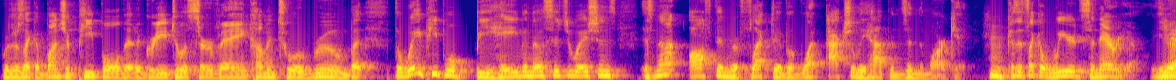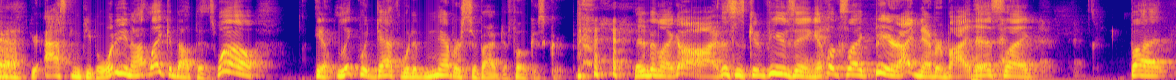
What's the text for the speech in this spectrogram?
where there's like a bunch of people that agree to a survey and come into a room, but the way people behave in those situations is not often reflective of what actually happens in the market. Hmm. Because it's like a weird scenario. You Yeah. know, you're asking people, what do you not like about this? Well, you know, Liquid Death would have never survived a focus group. They'd have been like, oh, this is confusing. It looks like beer. I'd never buy this. Like, but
